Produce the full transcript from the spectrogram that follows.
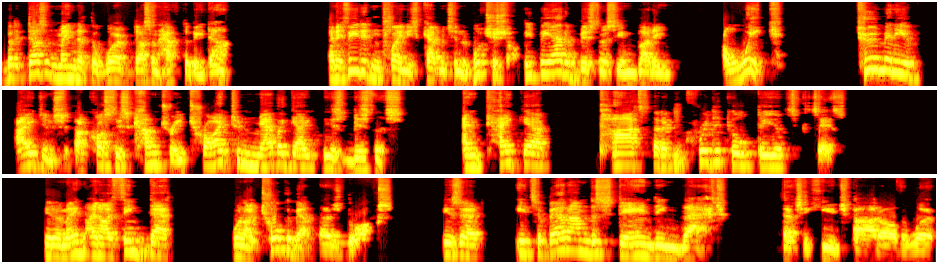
but it doesn't mean that the work doesn't have to be done. And if he didn't clean his cabinets in the butcher shop, he'd be out of business in bloody a week. Too many agents across this country try to navigate this business and take out parts that are critical to your success. You know what I mean? And I think that when I talk about those blocks, is that it's about understanding that. That's a huge part of the work.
